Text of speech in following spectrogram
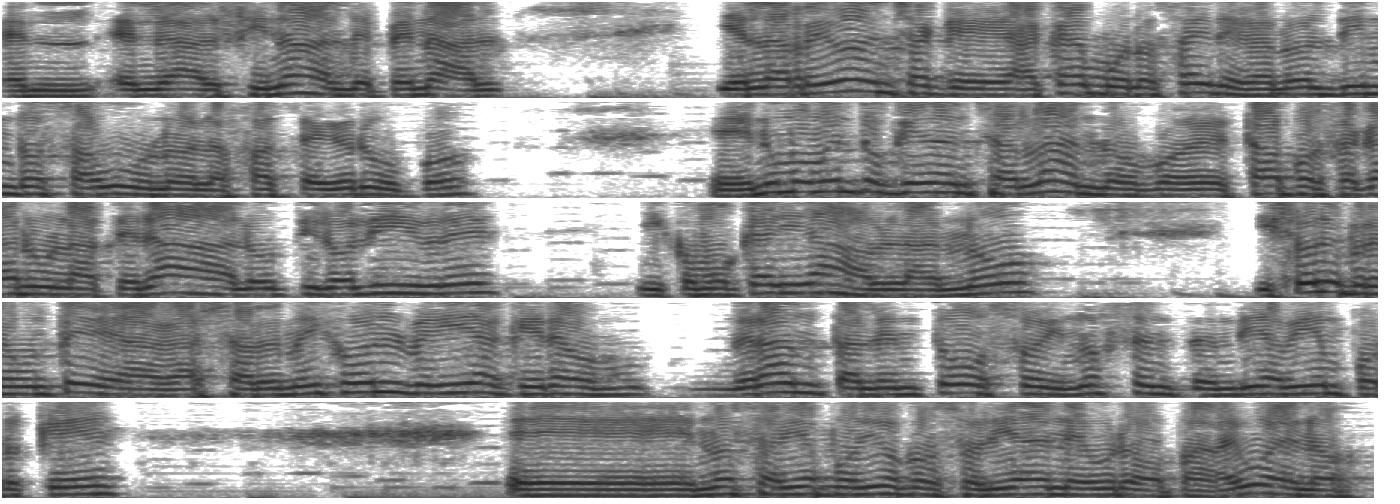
en- en- al final de penal. Y en la revancha, que acá en Buenos Aires ganó el DIM 2 a 1 en la fase de grupo, en un momento quedan charlando, estaba por sacar un lateral o un tiro libre, y como que ahí hablan, ¿no? Y yo le pregunté a Gallardo, me dijo, él veía que era un gran talentoso y no se entendía bien por qué eh, no se había podido consolidar en Europa. Y bueno,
